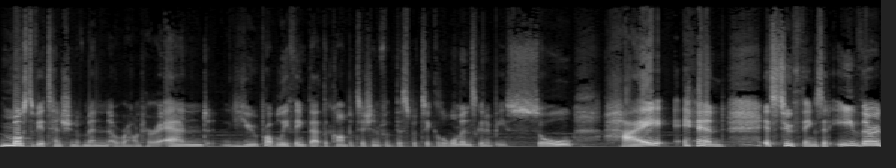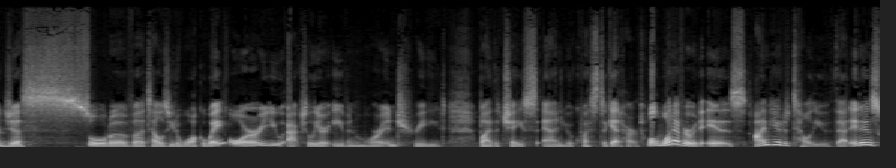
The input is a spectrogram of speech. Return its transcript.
most of the attention of men around her. And you probably think that the competition for this particular woman is going to be so high. And it's two things it either just sort of uh, tells you to walk away, or you actually are even more intrigued by the chase and your quest to get her. Well, whatever it is, I'm here to tell you that it is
